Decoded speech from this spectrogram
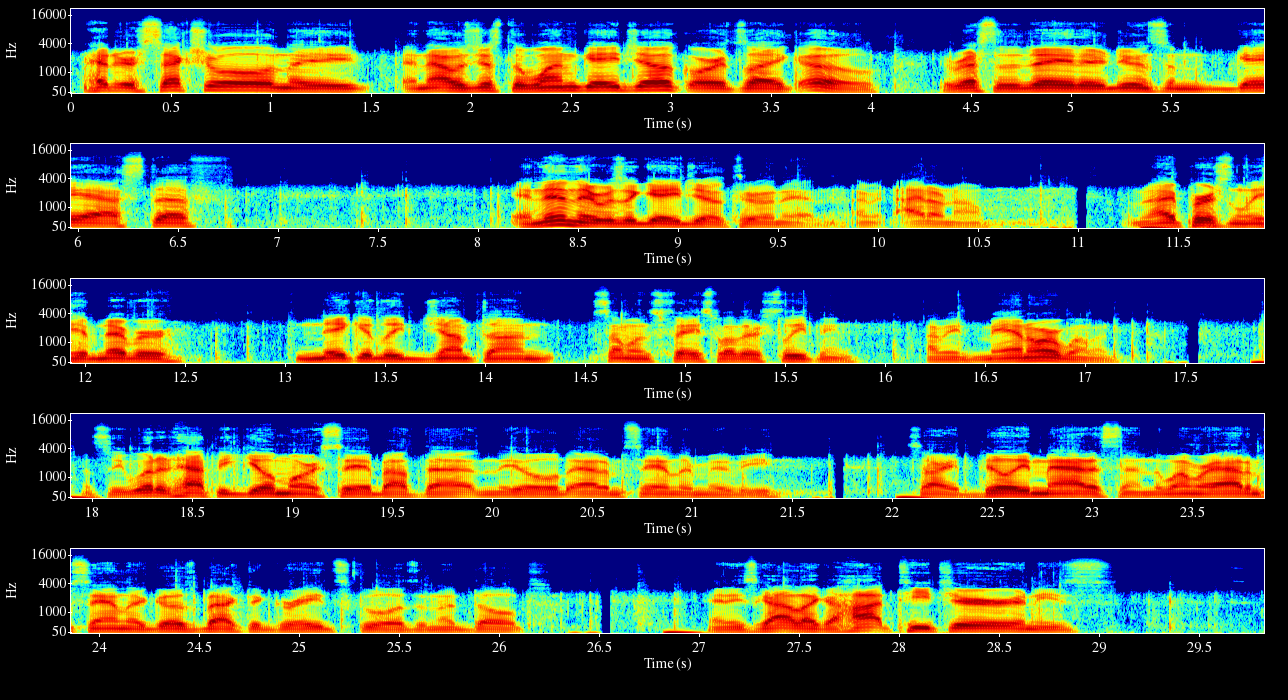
heterosexual, and they, and that was just the one gay joke, or it's like, oh, the rest of the day they're doing some gay ass stuff, and then there was a gay joke thrown in. I mean, I don't know. I mean, I personally have never nakedly jumped on someone's face while they're sleeping. I mean, man or woman. Let's see, what did Happy Gilmore say about that in the old Adam Sandler movie? Sorry, Billy Madison, the one where Adam Sandler goes back to grade school as an adult. And he's got like a hot teacher and he's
